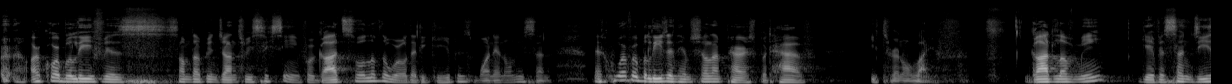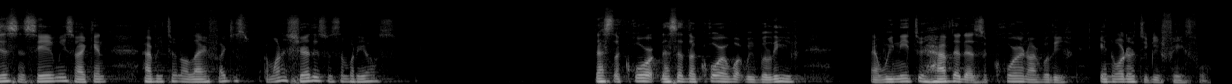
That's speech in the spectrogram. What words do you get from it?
our core belief is summed up in John 3:16. For God so loved the world that he gave his one and only son, that whoever believes in him shall not perish but have eternal life. God loved me, gave his son Jesus and saved me so I can have eternal life. I just I want to share this with somebody else. That's the core, that's at the core of what we believe. And we need to have that as a core in our belief in order to be faithful.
